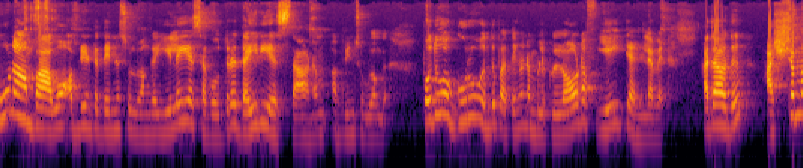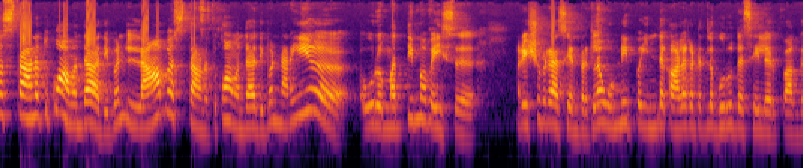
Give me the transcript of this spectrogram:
மூணாம் பாவம் அப்படின்றது என்ன சொல்லுவாங்க? இளைய சகோதர தைரியஸ்தானம் அப்படின்னு சொல்லுவாங்க. பொதுவாக குரு வந்து பார்த்தீங்கன்னா நம்மளுக்கு lord of eight and eleven அதாவது அஷ்டமஸ்தானத்துக்கும் அவன் தான் அதிபன் லாபஸ்தானத்துக்கும் அவன் தான் அதிபன். நிறைய ஒரு மத்தியம வயசு ரிஷபராசி என்பர்கள்லாம் ஒன்று இப்போ இந்த காலகட்டத்தில் குரு தசையில் இருப்பாங்க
